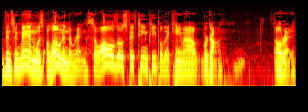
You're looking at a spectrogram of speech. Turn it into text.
Vince McMahon was alone in the ring. So all those 15 people that came out were gone already.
